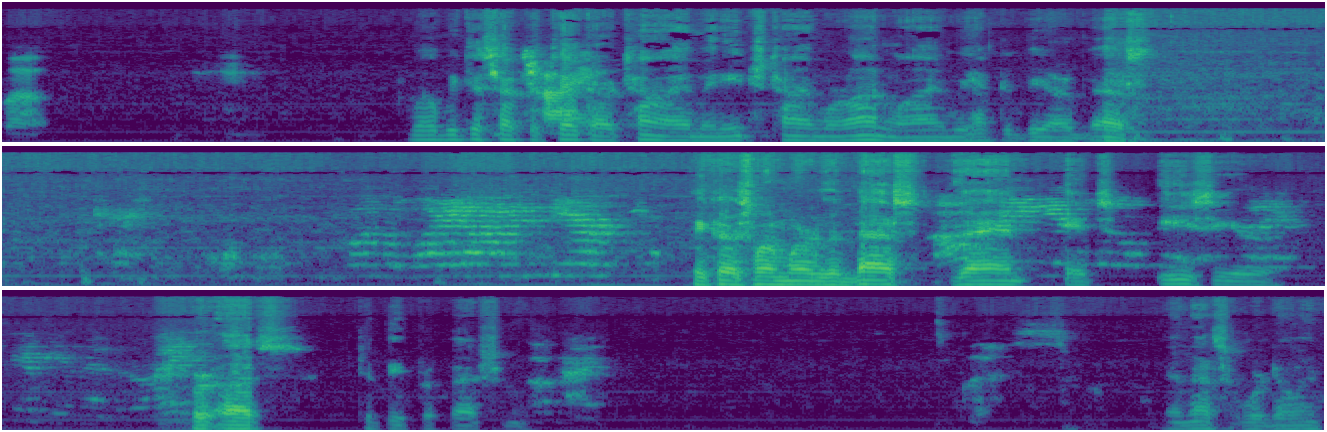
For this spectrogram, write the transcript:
but hmm. Well, we just have to take our time, and each time we're online, we have to be our best. Because when we're the best, then it's easier for us to be professional. And that's what we're doing.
